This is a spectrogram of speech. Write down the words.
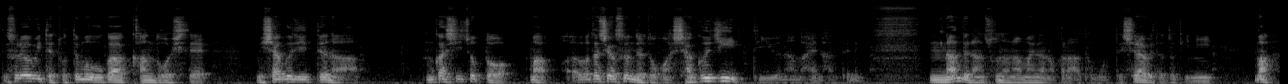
でそれを見てとても僕は感動して御社口っていうのは昔ちょっとまあ私が住んでるところが石神井っていう名前なんでね。なんでなんそんな名前なのかなと思って調べた時にまあ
